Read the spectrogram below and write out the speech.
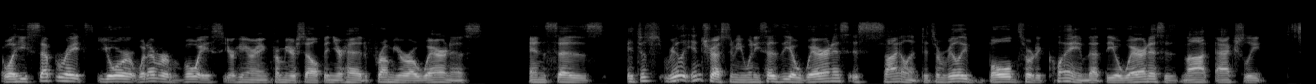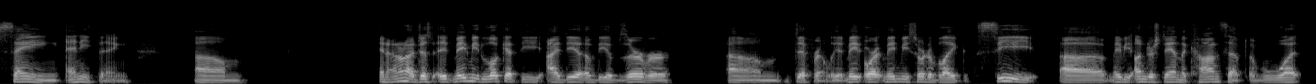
well he separates your whatever voice you're hearing from yourself in your head from your awareness and says it just really interested me when he says the awareness is silent. It's a really bold sort of claim that the awareness is not actually saying anything. Um and i don't know just it made me look at the idea of the observer um differently. It made or it made me sort of like see uh maybe understand the concept of what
